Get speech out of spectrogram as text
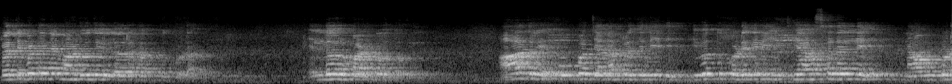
ಪ್ರತಿಭಟನೆ ಮಾಡುವುದು ಎಲ್ಲರ ಹಕ್ಕು ಕೂಡ. ಎಲ್ಲರೂ ಮಾಡ್ಬೋದು. ಆದರೆ ಒಬ್ಬ ಜನಪ್ರತಿನಿಧಿ ಇವತ್ತು ಕೊಡಗಿನ ಇತಿಹಾಸದಲ್ಲಿ ನಾವು ಕೂಡ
